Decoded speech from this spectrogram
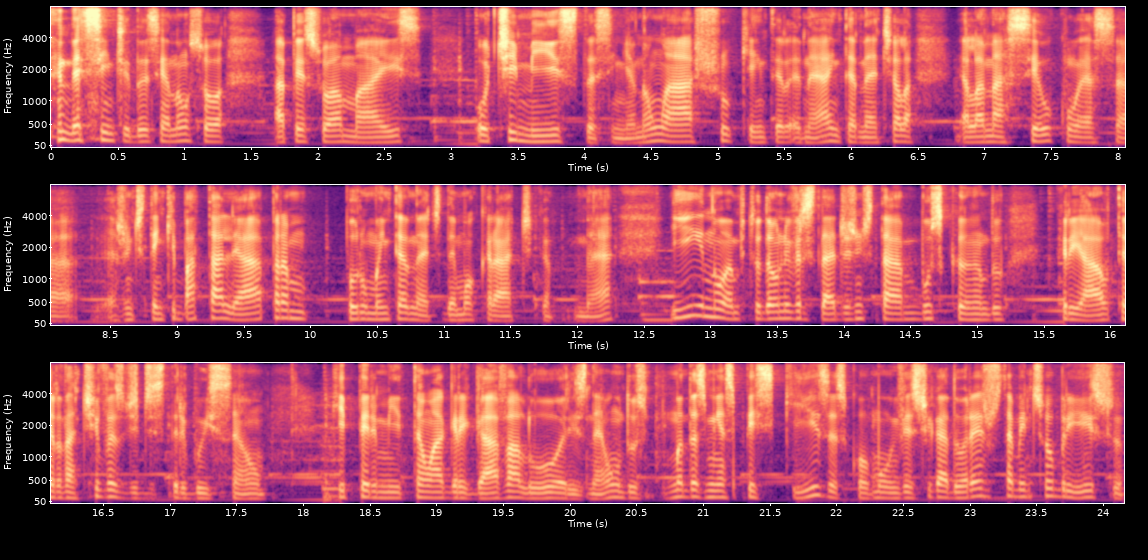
nesse sentido, assim, eu não sou a pessoa mais otimista, assim. Eu não acho que a, inter, né, a internet ela, ela nasceu com essa. A gente tem que batalhar para por uma internet democrática, né? E no âmbito da universidade a gente está buscando criar alternativas de distribuição que permitam agregar valores, né? Um dos, uma das minhas pesquisas como investigador é justamente sobre isso,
